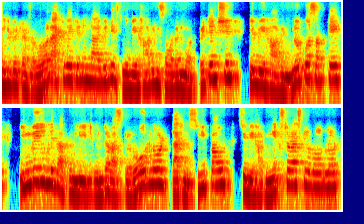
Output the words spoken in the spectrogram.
inhibitors are overactivated in diabetes. You'll be having salt and water retention. You'll be having glucose uptake. Invariably, that will lead to intravascular overload. That will sweep out. So you'll be having extravascular overload.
